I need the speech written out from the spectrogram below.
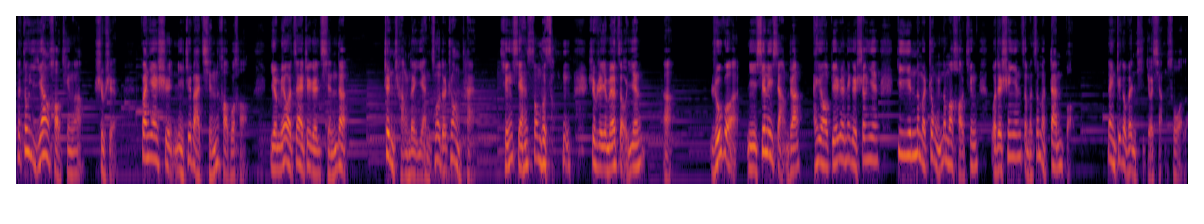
那都一样好听啊，是不是？关键是你这把琴好不好，有没有在这个琴的正常的演奏的状态，琴弦松不松，是不是？有没有走音啊？如果你心里想着。哎呦，别人那个声音低音那么重，那么好听，我的声音怎么这么单薄？那你这个问题就想错了，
